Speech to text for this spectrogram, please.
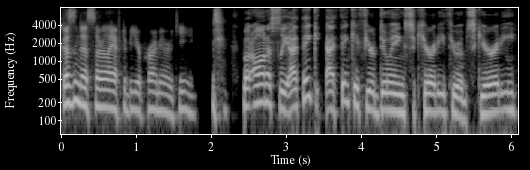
doesn't necessarily have to be your primary key. but honestly, I think I think if you're doing security through obscurity,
